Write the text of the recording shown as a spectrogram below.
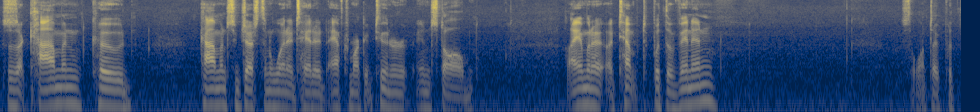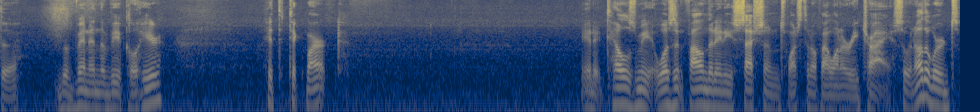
This is a common code, common suggestion when it's had an aftermarket tuner installed. I am going to attempt to put the VIN in. So once I put the, the VIN in the vehicle here, hit the tick mark, and it tells me it wasn't found in any sessions, wants to know if I want to retry. So in other words,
